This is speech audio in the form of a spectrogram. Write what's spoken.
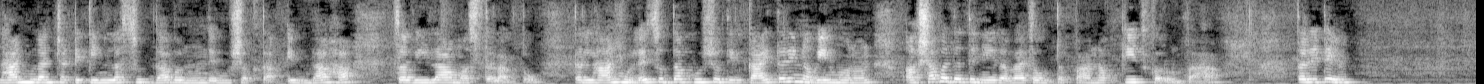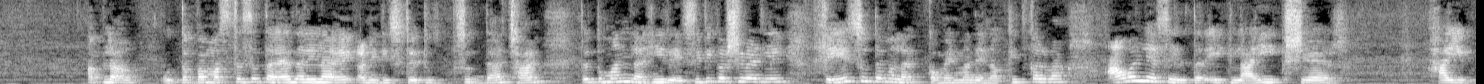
लहान मुलांच्या टिफिनला सुद्धा बनवून देऊ शकता. एवढा हा चवीला मस्त लागतो. तर लहान मुले सुद्धा खुश होतील काहीतरी नवीन म्हणून अशा पद्धतीने रव्याचा उत्तप्पा नक्कीच करून पहा. तर इथे आपला उत्तप्पा मस्तसं तयार झालेला आहे आणि दिसतोय तू सुद्धा छान. तर तुम्हाला ही रेसिपी कशी वाटली? ते सुद्धा मला कमेंटमध्ये नक्कीच कळवा. आवडली असेल तर एक लाईक शेअर हाईप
